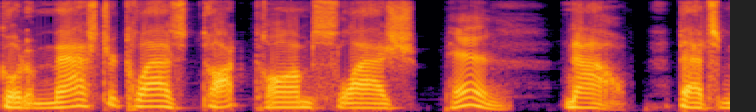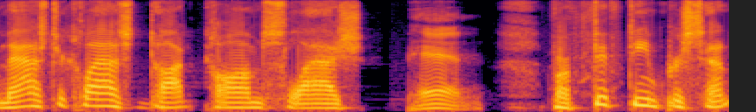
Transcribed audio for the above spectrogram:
Go to masterclass.com slash Penn. now. That's masterclass.com slash Penn. for 15%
